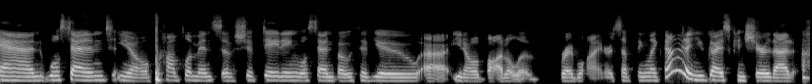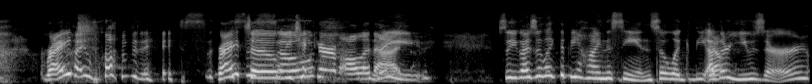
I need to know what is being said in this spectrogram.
and we'll send you know compliments of shift dating we'll send both of you uh, you know a bottle of red wine or something like that and you guys can share that right I love this. right This is so, we take care of all of that Great. So you guys are like the behind the scenes. So like the Yep. other user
